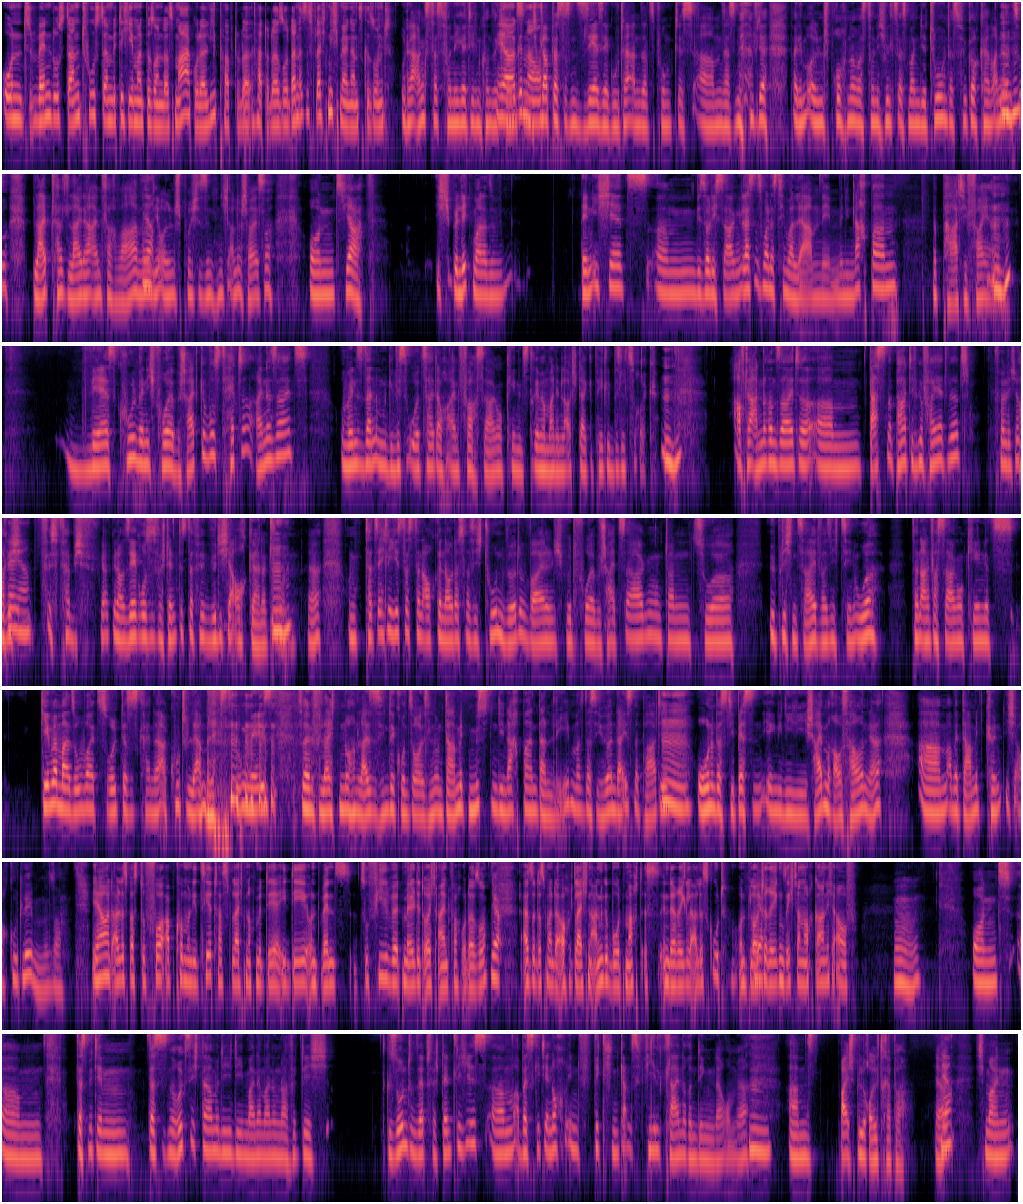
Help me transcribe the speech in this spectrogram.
Und wenn du es dann tust, damit dich jemand besonders mag oder lieb hat oder hat oder so, dann ist es vielleicht nicht mehr ganz gesund. Oder Angst hast vor negativen Konsequenzen. Ja, genau. Ich glaube, dass das ein sehr, sehr guter Ansatzpunkt ist. Ähm, dass mir wieder bei dem ollen Spruch, ne, was du nicht willst, dass man dir tut, das füge auch keinem anderen zu, bleibt halt leider einfach wahr. Ne? Ja. Die ollen Sprüche sind nicht alle scheiße. Und ja, ich überleg mal, also wenn ich jetzt, ähm, wie soll ich sagen, lass uns mal das Thema Lärm nehmen. Wenn die Nachbarn eine Party feiern, wäre es cool, wenn ich vorher Bescheid gewusst hätte, einerseits. Und wenn sie dann um eine gewisse Uhrzeit auch einfach sagen, okay, jetzt drehen wir mal den Lautstärkepegel ein bisschen zurück. Auf der anderen Seite, ähm, dass eine Party gefeiert wird, Völlig okay, ich, ja. habe ich ja, genau sehr großes Verständnis dafür, würde ich ja auch gerne tun. Ja. Und tatsächlich ist das dann auch genau das, was ich tun würde, weil ich würde vorher Bescheid sagen und dann zur üblichen Zeit, weiß nicht, 10 Uhr, dann einfach sagen, okay, und jetzt gehen wir mal so weit zurück, dass es keine akute Lärmbelästigung mehr ist, sondern vielleicht nur noch ein leises Hintergrundsäuseln. Und damit müssten die Nachbarn dann leben, also dass sie hören, da ist eine Party, ohne dass die Besten irgendwie die, die Scheiben raushauen, ja. Ähm, aber damit könnte ich auch gut leben. Also. Ja, und alles, was du vorab kommuniziert hast, vielleicht noch mit der Idee und wenn es zu viel wird, meldet euch einfach oder so. Ja. Also, dass man da auch gleich ein Angebot macht, ist in der Regel alles gut. Und Leute Ja. regen sich dann auch gar nicht auf. Mhm. Und ähm, das mit dem, das ist eine Rücksichtnahme, die, die meiner Meinung nach wirklich gesund und selbstverständlich ist. Ähm, aber es geht ja noch in wirklich in ganz viel kleineren Dingen darum. Ja? Ähm, das Beispiel Rolltreppe. Ja. Ja. Ich meine,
